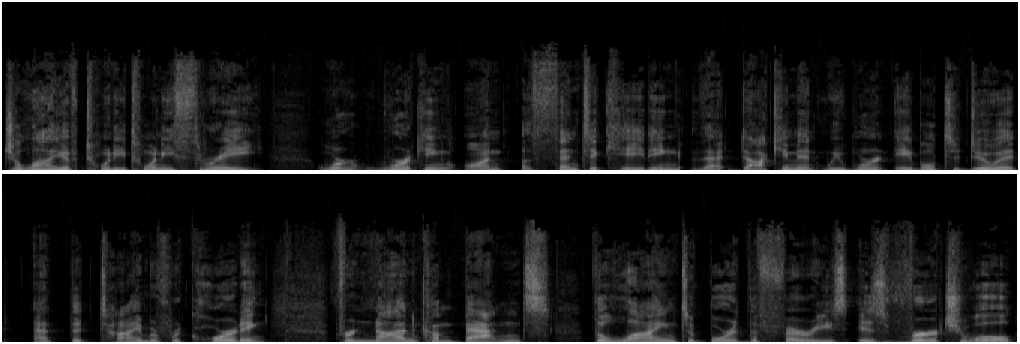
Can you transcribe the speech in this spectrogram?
July of 2023 we're working on authenticating that document. We weren't able to do it at the time of recording. For non combatants, the line to board the ferries is virtual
